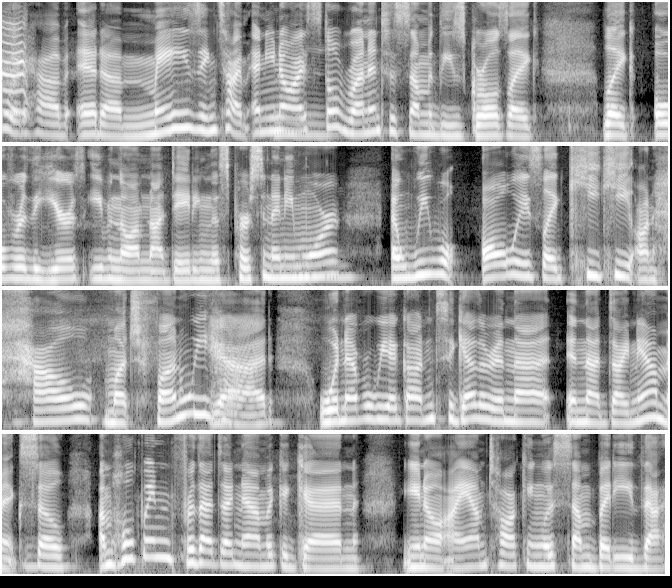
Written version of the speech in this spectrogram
would have an amazing time. And you know, I Mm. still run into some of these girls like like over the years, even though I'm not dating this person anymore. Mm. And we will always like kiki on how much fun we Yeah. had whenever we had gotten together in that in that dynamic. So Mm-hmm. I'm hoping for that dynamic again. You know, I am talking with somebody that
